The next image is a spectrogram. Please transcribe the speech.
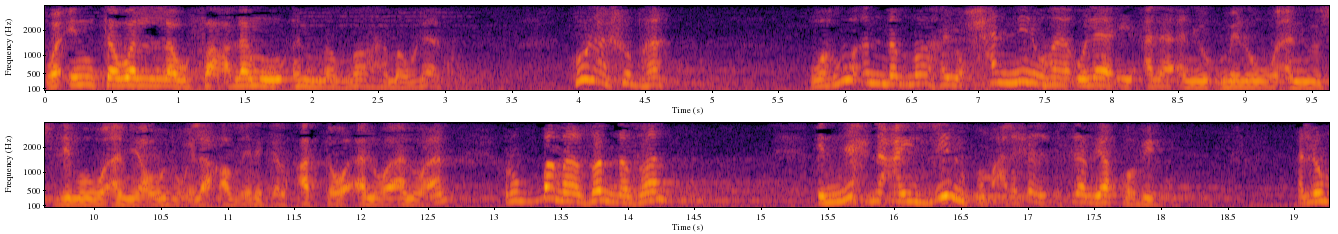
وإن تولوا فاعلموا أن الله مولاكم. هنا شبهة وهو أن الله يحنن هؤلاء على أن يؤمنوا وأن يسلموا وأن يعودوا إلى حظيرة الحق وأن وأن وأن ربما ظن ظن إن إحنا عايزينهم علشان الإسلام يقوى بهم. قال لهم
